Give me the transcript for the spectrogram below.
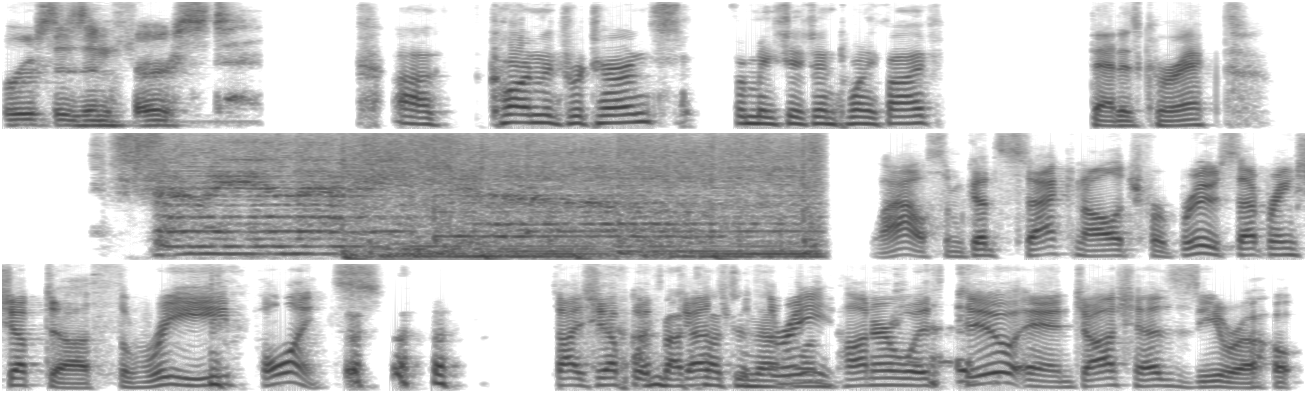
Bruce is in first. Uh, Carnage Returns from HHN 25. That is correct. Wow, some good sack knowledge for Bruce. That brings you up to three points. Ties you up with not Jess touching with three, one. Hunter with two, and Josh has zero.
